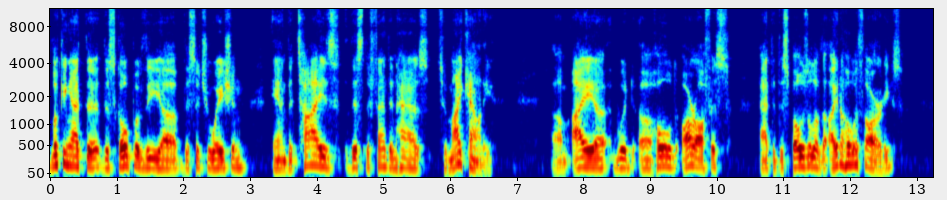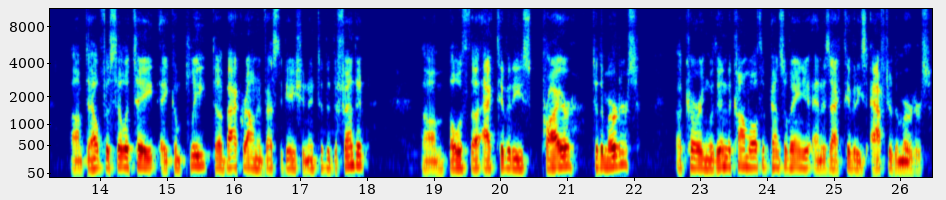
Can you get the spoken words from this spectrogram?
looking at the, the scope of the, uh, the situation and the ties this defendant has to my county, Um, I uh, would uh, hold our office at the disposal of the Idaho authorities um, to help facilitate a complete uh, background investigation into the defendant, um, both uh, activities prior to the murders occurring within the Commonwealth of Pennsylvania and his activities after the murders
